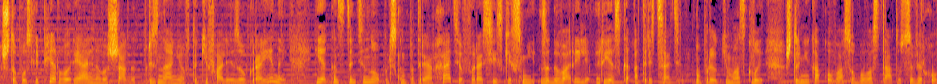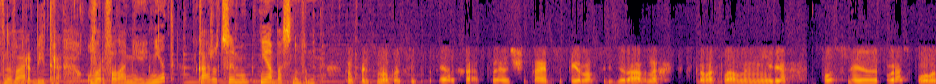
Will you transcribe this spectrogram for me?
что после первого реального шага к признанию автокефалии за Украиной и о Константинопольском патриархате в российских СМИ заговорили резко отрицательно. Упреки Москвы, что никакого особого статуса верховного арбитра у Варфоломея нет, кажутся ему необоснованными. Константинопольский патриархат э, считается первым среди равных в православном мире после раскола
